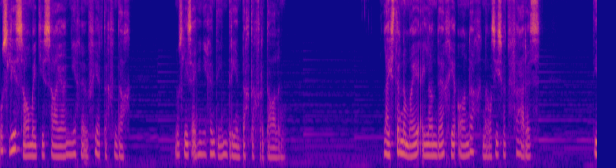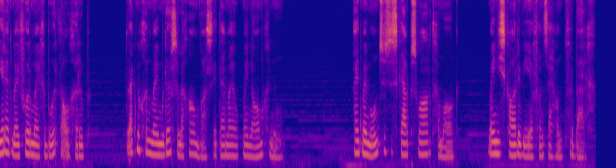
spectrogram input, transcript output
Ons lees saam uit Jesaja 49 vandag. Ons lees uit die 1983 vertaling. Luister na my eilande, gee aandag nasies wat ver is. Die Here het my voor my geboorte al geroep. Toe ek nog in my moeder se liggaam was, het hy my op my naam genoem. Hy het my mond soos 'n skerp swaard gemaak, my in die skaduwee van sy hand verberg.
